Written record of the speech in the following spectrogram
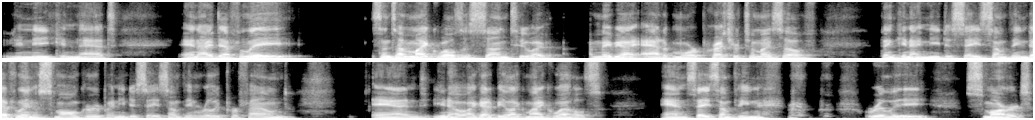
unique in that. And I definitely, since I'm Mike Wells' son too, I, maybe I add more pressure to myself, thinking I need to say something. Definitely in a small group, I need to say something really profound. And, you know, I got to be like Mike Wells and say something really smart.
